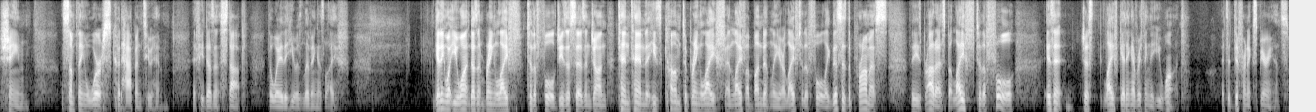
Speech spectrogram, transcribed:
shame. Something worse could happen to him if he doesn't stop the way that he was living his life. Getting what you want doesn't bring life to the full. Jesus says in John 10:10 10, 10, that he's come to bring life and life abundantly or life to the full. Like this is the promise that he's brought us, but life to the full isn't just life getting everything that you want, it's a different experience.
